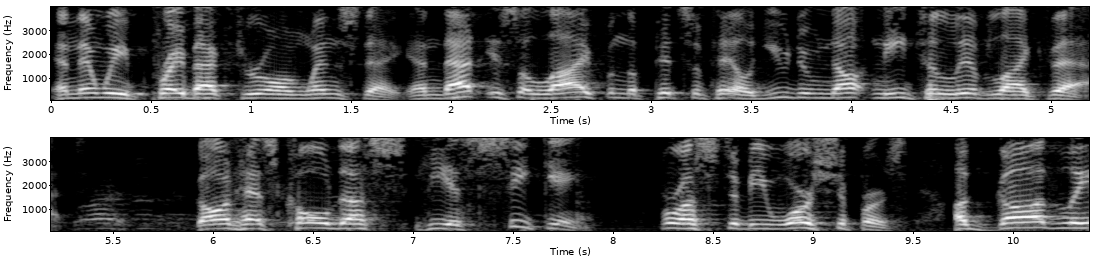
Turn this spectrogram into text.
And then we pray back through on Wednesday. And that is a lie from the pits of hell. You do not need to live like that. God has called us, He is seeking for us to be worshipers. A godly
